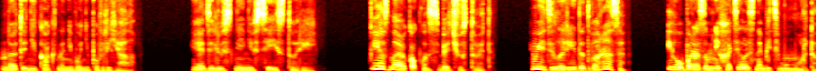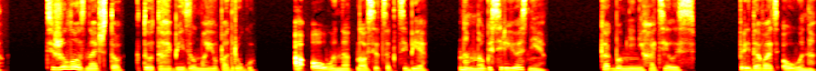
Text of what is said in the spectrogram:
Но это никак на него не повлияло. Я делюсь с ней не всей историей. Я знаю, как он себя чувствует. Видела Рида два раза, и оба раза мне хотелось набить ему морду. Тяжело знать, что кто-то обидел мою подругу, а Оуэн относится к тебе намного серьезнее. Как бы мне ни хотелось предавать Оуэна,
